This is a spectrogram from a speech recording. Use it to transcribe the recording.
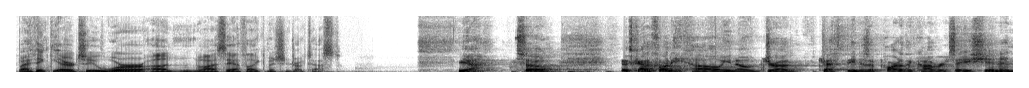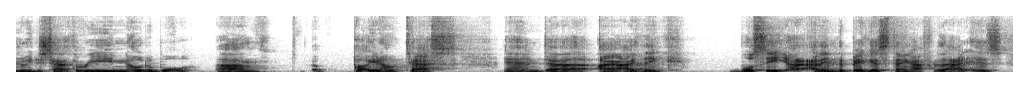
but I think the other two were uh, Nevada State Athletic Commission drug test. Yeah. So it's kind of funny how, you know, drug testing is a part of the conversation and we just have three notable, um, uh, you know, tests. And uh, I, I think we'll see. I, I think the biggest thing after that is –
